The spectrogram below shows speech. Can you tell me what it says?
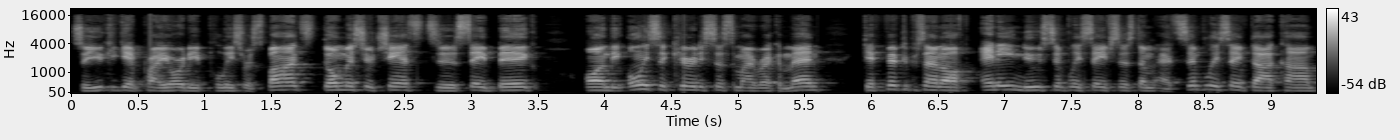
so you can get priority police response. Don't miss your chance to save big on the only security system I recommend. Get 50% off any new SimpliSafe system at simplisafe.com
